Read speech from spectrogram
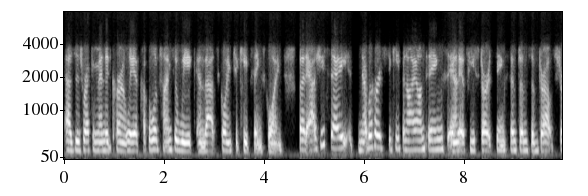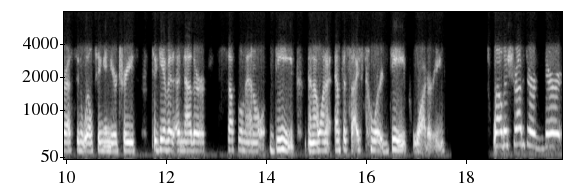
as is recommended currently a couple of times a week, and that's going to keep things going. But as you say, it never hurts to keep an eye on things. And if you start seeing symptoms of drought stress and wilting in your trees, to give it another supplemental deep, and I want to emphasize the word deep watering. Well, the shrubs are they're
